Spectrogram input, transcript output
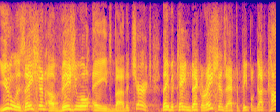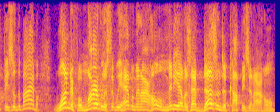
utilization of visual aids by the church. They became decorations after people got copies of the Bible. Wonderful, marvelous that we have them in our home. Many of us have dozens of copies in our home.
